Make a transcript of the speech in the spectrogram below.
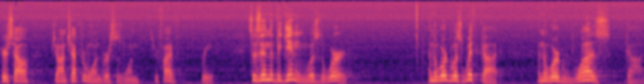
Here's how John chapter 1, verses 1 through 5 read. It says, In the beginning was the Word, and the Word was with God, and the Word was God.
